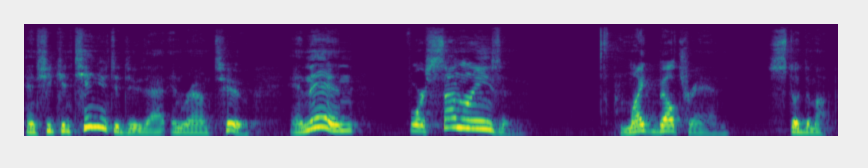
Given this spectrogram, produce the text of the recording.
And she continued to do that in round two. And then, for some reason, Mike Beltran stood them up.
